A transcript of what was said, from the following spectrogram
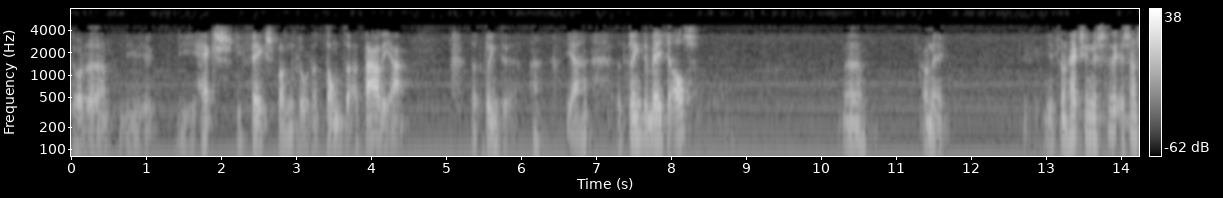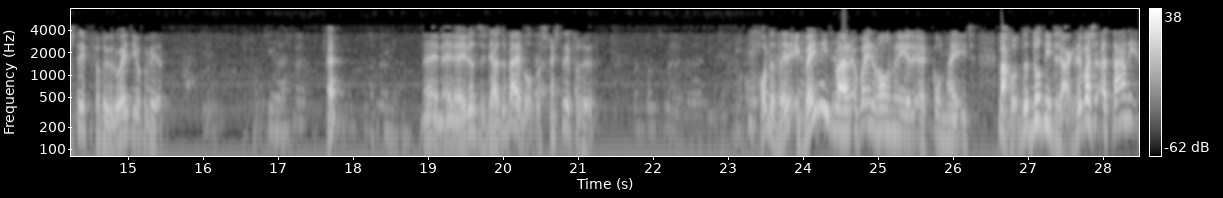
Door die, die heks, die fakes van door een tante Atalia. Dat klinkt. Ja, dat klinkt een beetje als. Uh, oh nee. Je hebt zo'n heks in een zo'n stripfiguur, hoe heet die ook alweer? Hè? Nee, nee, nee, dat is uit de Bijbel, dat is geen stripfiguur. God, dat weet ik. weet niet, maar op een of andere manier uh, komt hij iets. Maar goed, dat doet niet de zaak. Er was Atalia,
